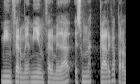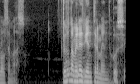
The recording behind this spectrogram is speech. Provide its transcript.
mi, enferme- mi enfermedad es una carga para los demás. Eso también es Uh, bien tremendo. Pues sí.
